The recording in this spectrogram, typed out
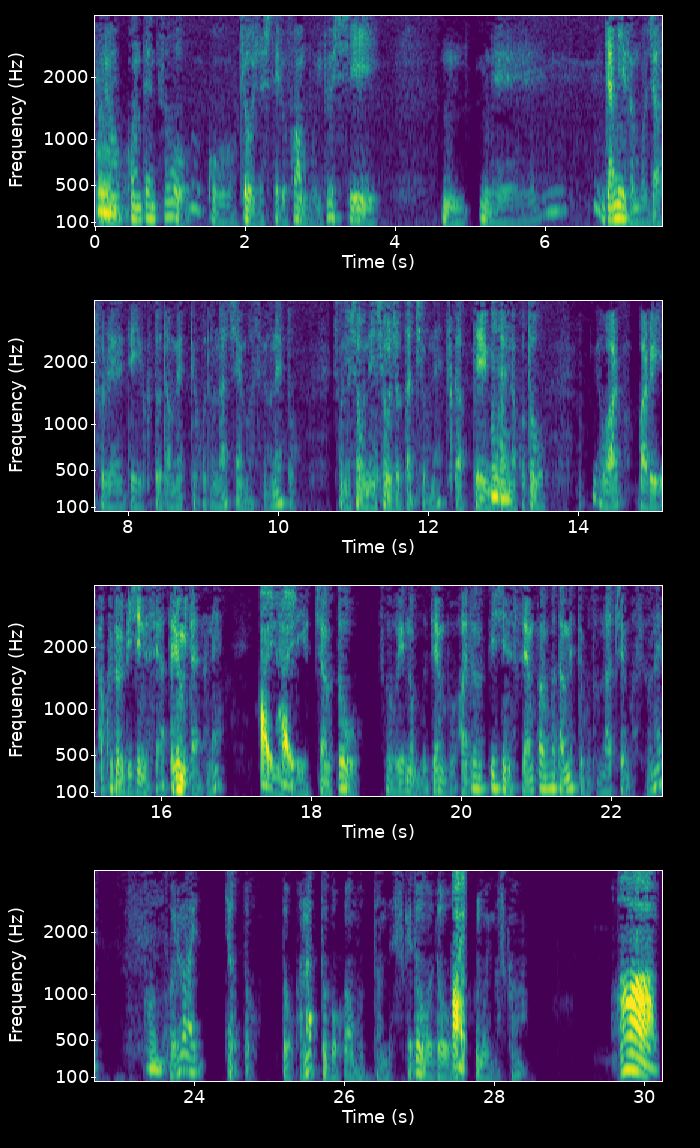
それをコンテンツをこう享受してるファンもいるし、うん。で、ジャニーズもじゃあそれで行くとダメってことになっちゃいますよねと。その少年少女たちをね、使ってみたいなことを、わ悪い、悪どいビジネスやってるみたいなね。はいはい。言っちゃうと、そういうのも全部、アイドルビジネス全般がダメってことになっちゃいますよね。うん。それはちょっとどうかなと僕は思ったんですけど、どうはい。思いますか、まあ、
